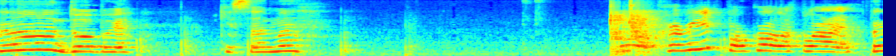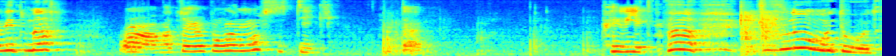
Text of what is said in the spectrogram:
А, добре. Кисаме. О, привіт, покола плани. Привіт, мер. О, а ти повернувся стільки. Так. Привіт. А, ти знову тут.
